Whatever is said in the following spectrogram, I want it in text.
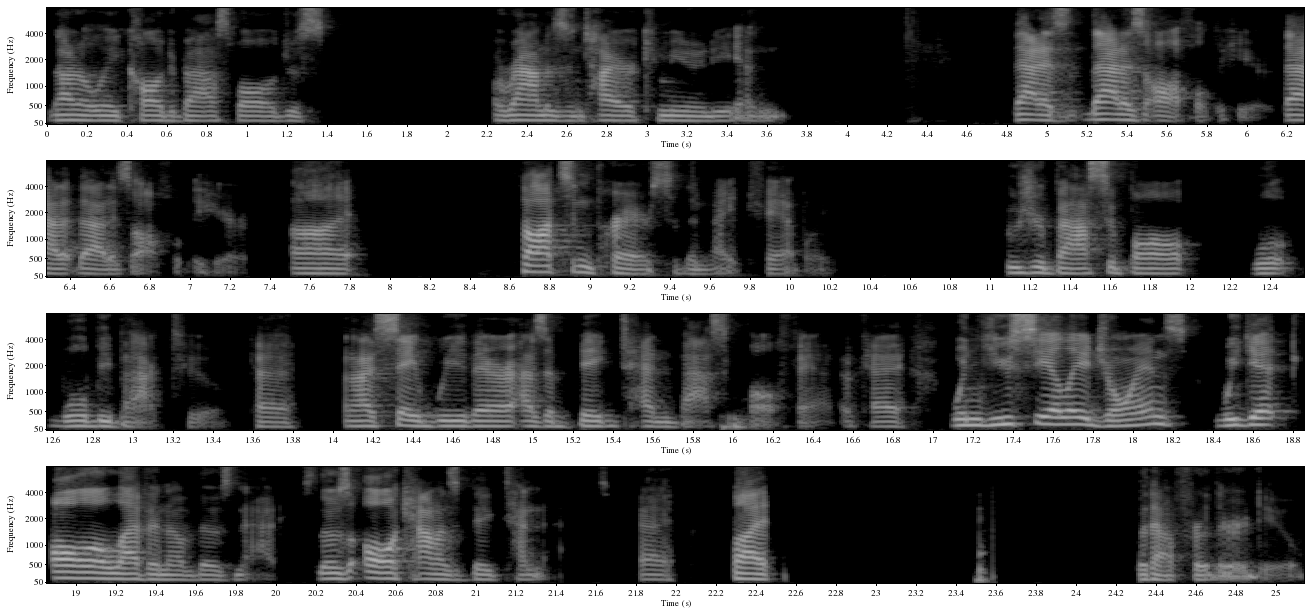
not only college basketball, just around his entire community, and that is that is awful to hear. That that is awful to hear. Uh, thoughts and prayers to the Knight family. Hoosier basketball will will be back to. Okay. And I say we there as a Big Ten basketball fan. Okay. When UCLA joins, we get all 11 of those natties. Those all count as Big Ten natties. Okay. But without further ado,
